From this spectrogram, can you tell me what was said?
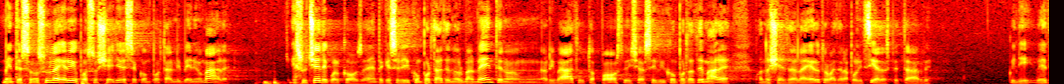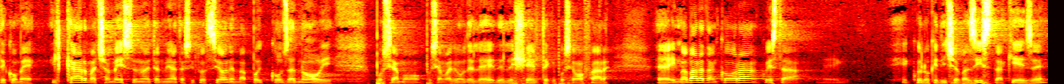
mentre sono sull'aereo io posso scegliere se comportarmi bene o male. E succede qualcosa, eh? perché se vi comportate normalmente, non, arrivate tutto a posto, diceva, se vi comportate male, quando scendete dall'aereo trovate la polizia ad aspettarvi. Quindi vedete come il karma ci ha messo in una determinata situazione, ma poi cosa noi possiamo, possiamo abbiamo delle, delle, scelte che possiamo fare. Eh, il Mahabharata ancora, questo è quello che dice Vasista, chiese,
